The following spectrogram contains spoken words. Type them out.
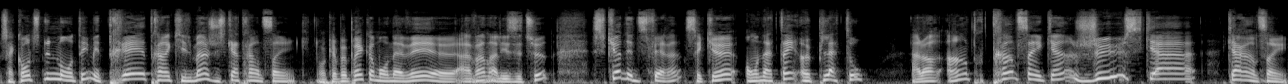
ça continue de monter, mais très tranquillement jusqu'à 35. Donc, à peu près comme on avait euh, avant dans les études. Ce qu'il y a de différent, c'est que on atteint un plateau. Alors, entre 35 ans jusqu'à 45.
